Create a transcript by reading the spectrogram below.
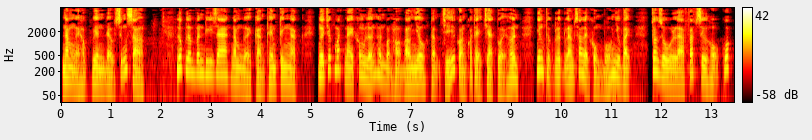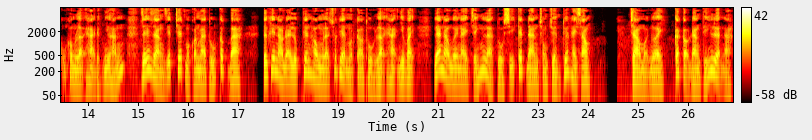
năm người học viên đều sững sờ lúc lâm vân đi ra, năm người càng thêm kinh ngạc. Người trước mắt này không lớn hơn bọn họ bao nhiêu, thậm chí còn có thể trẻ tuổi hơn. Nhưng thực lực làm sao lại khủng bố như vậy? Cho dù là pháp sư hộ quốc cũng không lợi hại được như hắn. Dễ dàng giết chết một con ma thú cấp ba. Từ khi nào đại lục thiên hồng lại xuất hiện một cao thủ lợi hại như vậy? Lẽ nào người này chính là tu sĩ kết đan trong truyền thuyết hay sao? Chào mọi người, các cậu đang thí luyện à?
